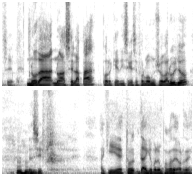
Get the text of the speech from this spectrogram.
Sí. No, da, no hace la paz porque dice que se forma mucho barullo. Es decir, aquí esto hay que poner un poco de orden.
